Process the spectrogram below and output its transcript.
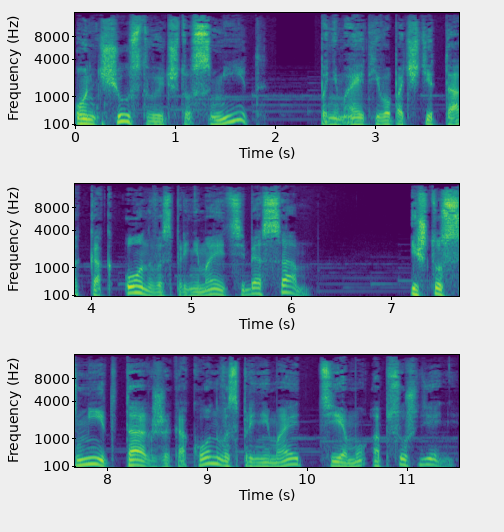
он чувствует, что Смит понимает его почти так, как он воспринимает себя сам, и что Смит так же, как он, воспринимает тему обсуждения.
